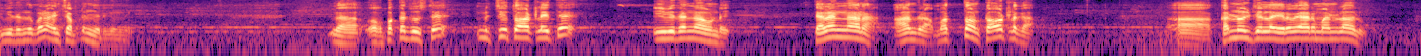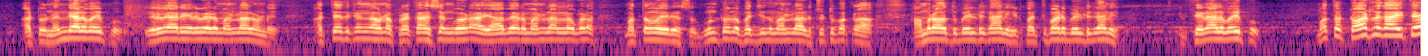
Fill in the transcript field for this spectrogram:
ఈ విధంగా కూడా ఆయన చెప్పడం జరిగింది. ఇంకా ఒక పక్క చూస్తే మిర్చి తోటలైతే ఈ విధంగా ఉన్నాయి తెలంగాణ ఆంధ్ర మొత్తం టోటల్గా కర్నూలు జిల్లా ఇరవై ఆరు మండలాలు అటు నంద్యాల వైపు ఇరవై ఆరు ఇరవై ఏడు మండలాలు ఉన్నాయి అత్యధికంగా ఉన్న ప్రకాశం కూడా యాభై ఆరు మండలాల్లో కూడా మొత్తం వైరస్. గుంటూరులో పద్దెనిమిది మండలాలు చుట్టుపక్కల అమరావతి బెల్ట్ కానీ ఇటు పత్తిపాడు బెల్ట్ కానీ ఇటు తెనాలి వైపు. మొత్తం టోటల్గా అయితే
